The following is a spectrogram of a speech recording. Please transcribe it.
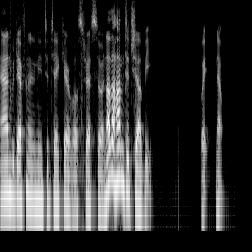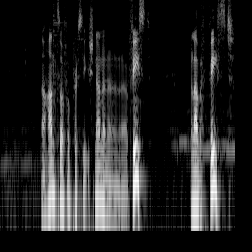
And we definitely need to take care of our stress. So another hunt it shall be. Wait, no. No, hunts are for prestige. No, no, no, no, no. Feast. We'll have a feast.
